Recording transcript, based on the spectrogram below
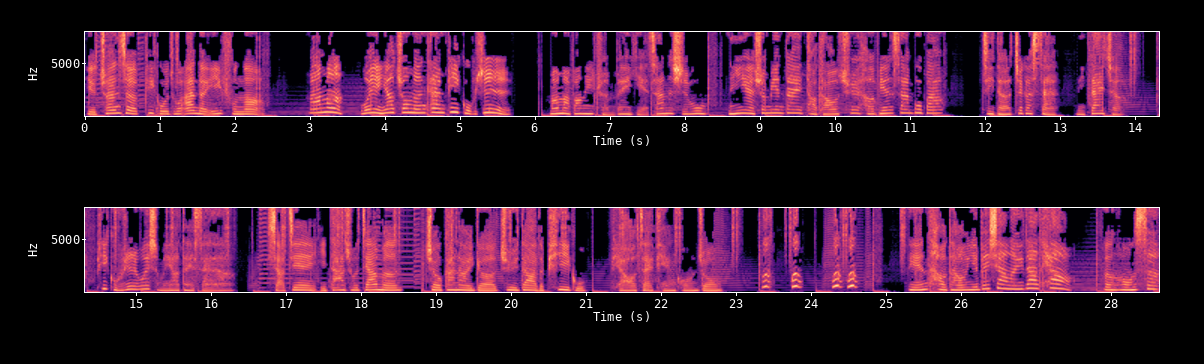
也穿着屁股图案的衣服呢。妈妈，我也要出门看屁股日。妈妈帮你准备野餐的食物，你也顺便带淘淘去河边散步吧。记得这个伞你带着。屁股日为什么要带伞啊？小健一踏出家门。就看到一个巨大的屁股飘在天空中，汪汪汪汪，连淘淘也被吓了一大跳。粉红色、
